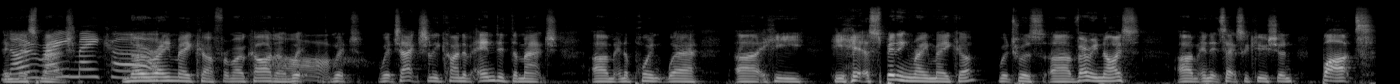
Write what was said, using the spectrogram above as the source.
in no this match. Rainmaker. No Rainmaker from Okada, which, Oh. which which actually kind of ended the match um, in a point where uh, he he hit a spinning Rainmaker, which was uh, very nice um, in its execution, but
